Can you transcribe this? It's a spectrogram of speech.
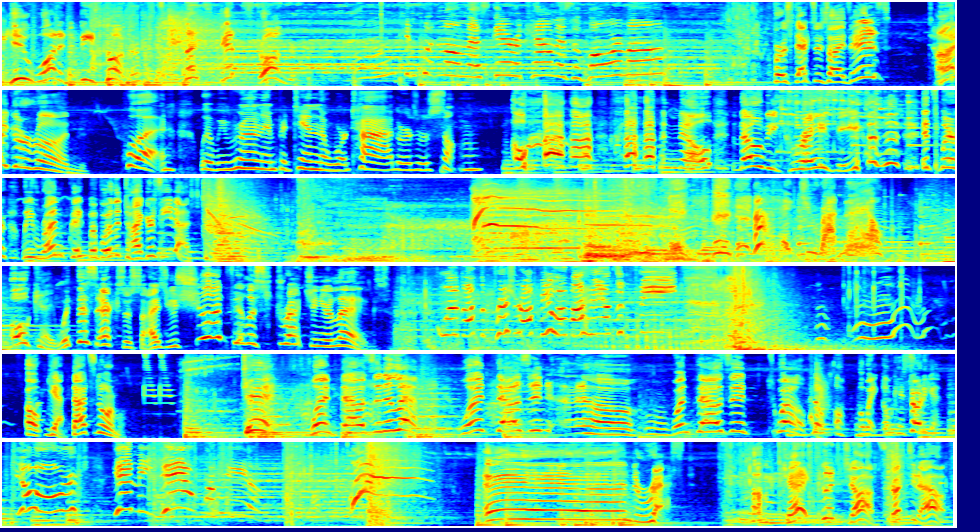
You wanted to be stronger. Let's get stronger. Mm, Can putting on mascara count as a warm-up? First exercise is Tiger Run. What? Will we run and pretend that we're tigers or something? Oh, no, that would be crazy. it's where we run quick before the tigers eat us. I hate you right now. Okay, with this exercise, you should feel a stretch in your legs. What about the pressure I feel on my hands and feet? Oh, yeah, that's normal. 10, 1,011, 1,000, oh, 1,012. No, oh, oh, wait, okay, start again. George, get me down from here. And rest. Okay, good job. Stretch it out.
